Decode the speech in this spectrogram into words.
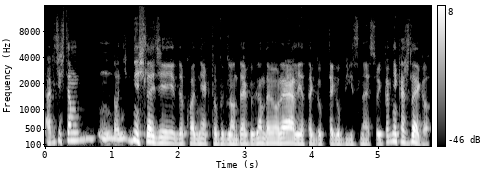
a gdzieś tam no, nikt nie śledzi dokładnie jak to wygląda, jak wyglądają realia tego, tego biznesu i pewnie każdego.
